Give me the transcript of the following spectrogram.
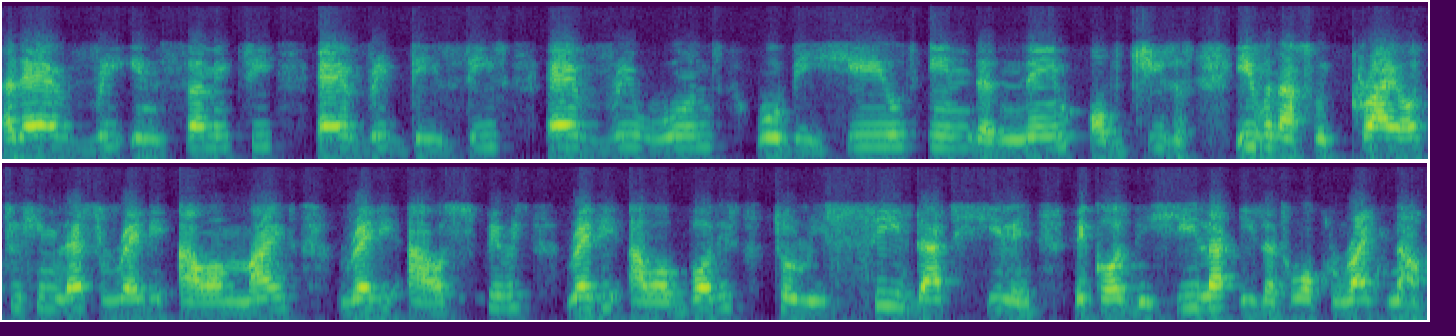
that every infirmity, every disease, every wound will be healed in the name of Jesus. Even as we cry out to Him, let's ready our minds, ready our spirits, ready our bodies to receive that healing because the healer is at work right now.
